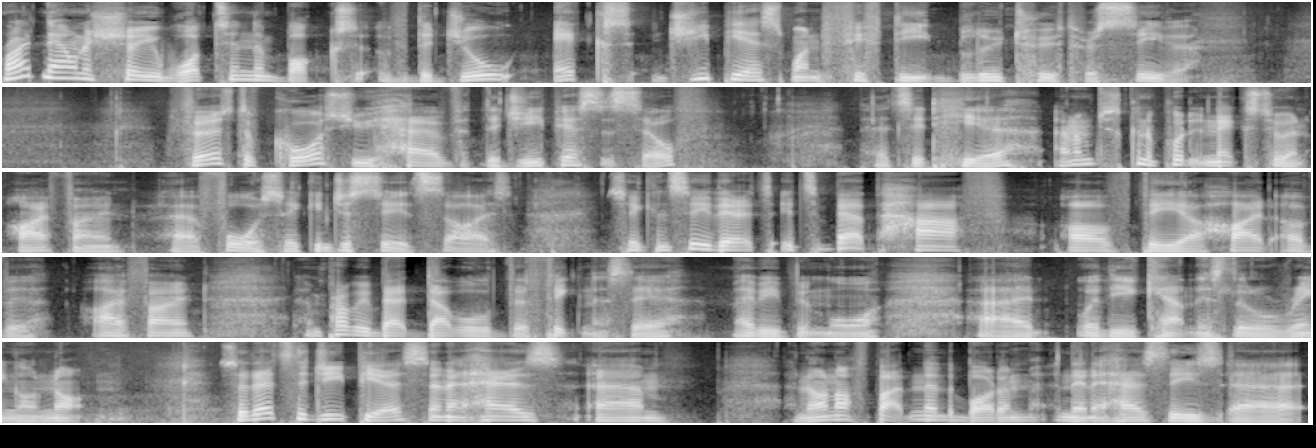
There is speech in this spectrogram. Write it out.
Right now I want to show you what's in the box of the Dual X GPS 150 Bluetooth receiver. First of course you have the GPS itself, that's it here, and I'm just going to put it next to an iPhone uh, 4 so you can just see its size. So you can see there it's, it's about half of the uh, height of an iPhone and probably about double the thickness there, maybe a bit more uh, whether you count this little ring or not. So that's the GPS and it has um, an on-off button at the bottom, and then it has these uh,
